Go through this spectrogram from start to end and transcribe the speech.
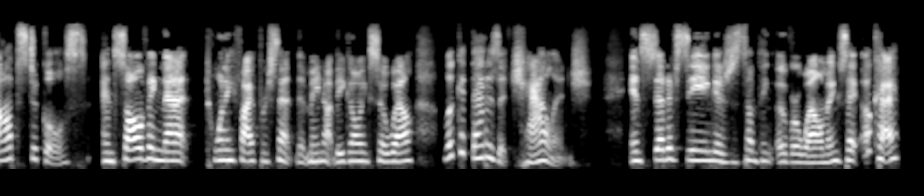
obstacles and solving that 25% that may not be going so well. Look at that as a challenge. Instead of seeing as something overwhelming say okay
